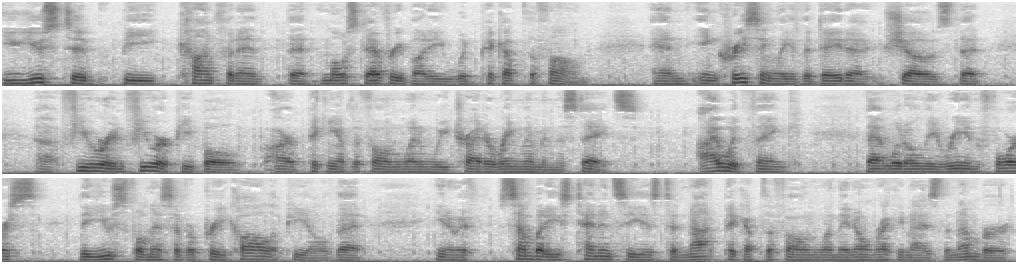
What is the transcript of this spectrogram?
you used to be confident that most everybody would pick up the phone. And increasingly, the data shows that uh, fewer and fewer people are picking up the phone when we try to ring them in the States. I would think that would only reinforce the usefulness of a pre call appeal that, you know, if somebody's tendency is to not pick up the phone when they don't recognize the number,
